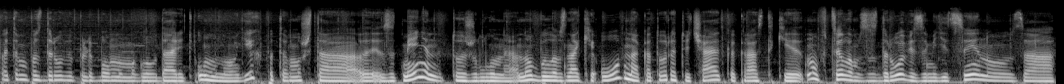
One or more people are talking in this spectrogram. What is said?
Поэтому по здоровью по-любому могло ударить у многих, потому что э, затмение тоже лунное, оно было в знаке Овна, который отвечает как раз-таки, ну, в целом за здоровье, за медицину, за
